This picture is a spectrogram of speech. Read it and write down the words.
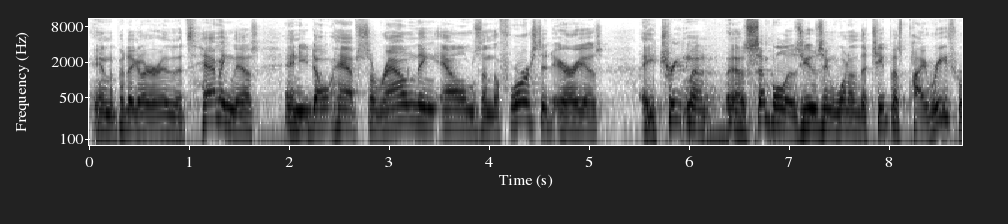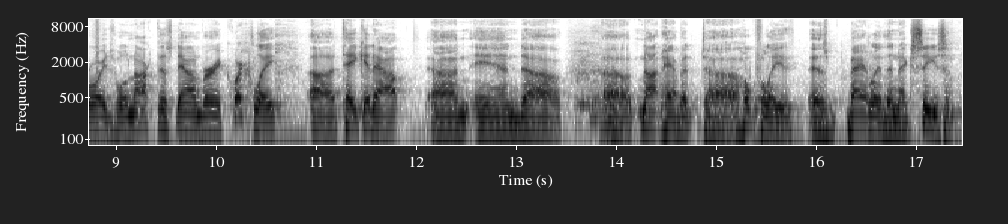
in a particular area that's having this and you don't have surrounding elms in the forested areas, a treatment as simple as using one of the cheapest pyrethroids will knock this down very quickly, uh, take it out, uh, and uh, uh not have it uh, hopefully as badly the next season.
